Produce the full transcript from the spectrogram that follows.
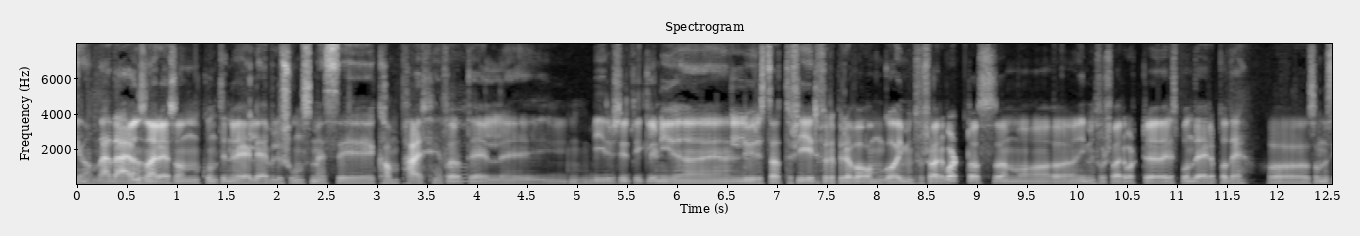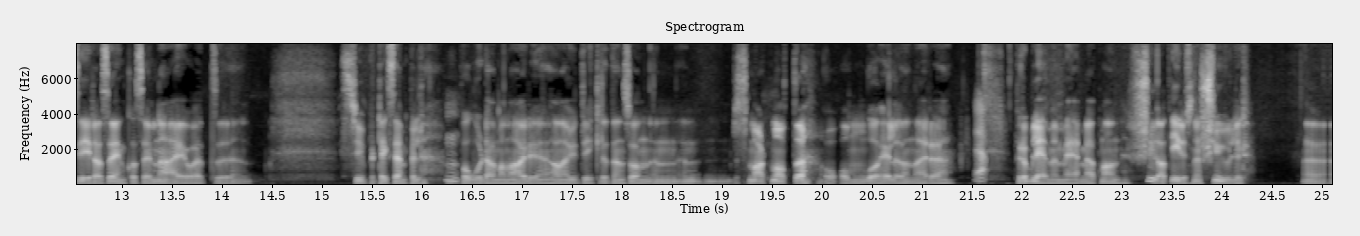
Ja, nei, det er jo en sånn, sånn kontinuerlig evolusjonsmessig kamp her i forhold Mm. til eh, Virus utvikler nye eh, lurestrategier for å prøve å omgå immunforsvaret vårt, og så må immunforsvaret vrt eh, respondere på det. Og som du sier, altså NK-cellene er jo et supert eksempel Mm. på hvordan man har, han har utviklet en sånn en, en smart måte å omgå hele den der eh, Ja. problemet med, med at, man, at virusene skjuler uh,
